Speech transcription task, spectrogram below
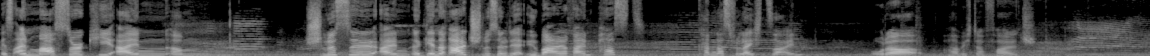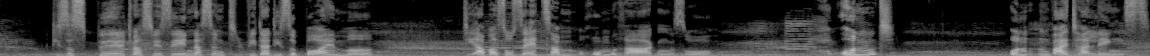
Ist ein Master Key ein ähm, Schlüssel, ein äh, Generalschlüssel, der überall reinpasst? Kann das vielleicht sein? Oder habe ich da falsch? Dieses Bild, was wir sehen, das sind wieder diese Bäume, die aber so seltsam rumragen, so. Und unten weiter links.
